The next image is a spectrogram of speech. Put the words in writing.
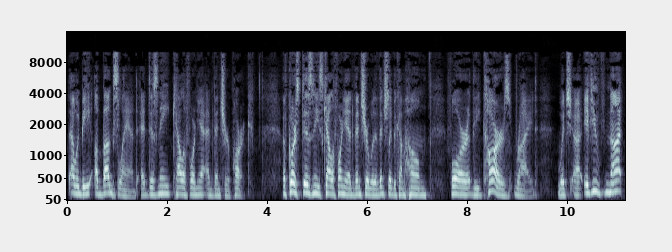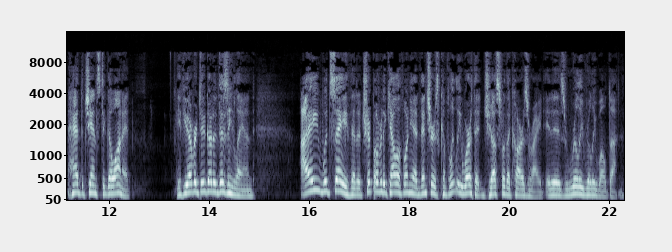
that would be A Bug's Land at Disney California Adventure Park. Of course, Disney's California Adventure would eventually become home for the Cars ride, which, uh, if you've not had the chance to go on it, if you ever do go to Disneyland, I would say that a trip over to California Adventure is completely worth it just for the Cars ride. It is really, really well done.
